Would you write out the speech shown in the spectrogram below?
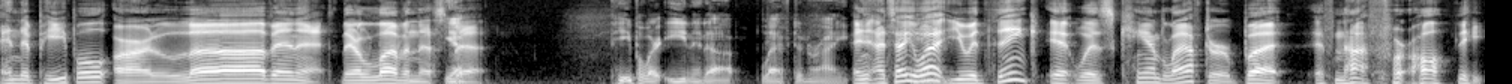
and the people are loving it. They're loving this Yep. bit. People are eating it up left and right. And I tell you what, you would think it was canned laughter, but if not for all the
